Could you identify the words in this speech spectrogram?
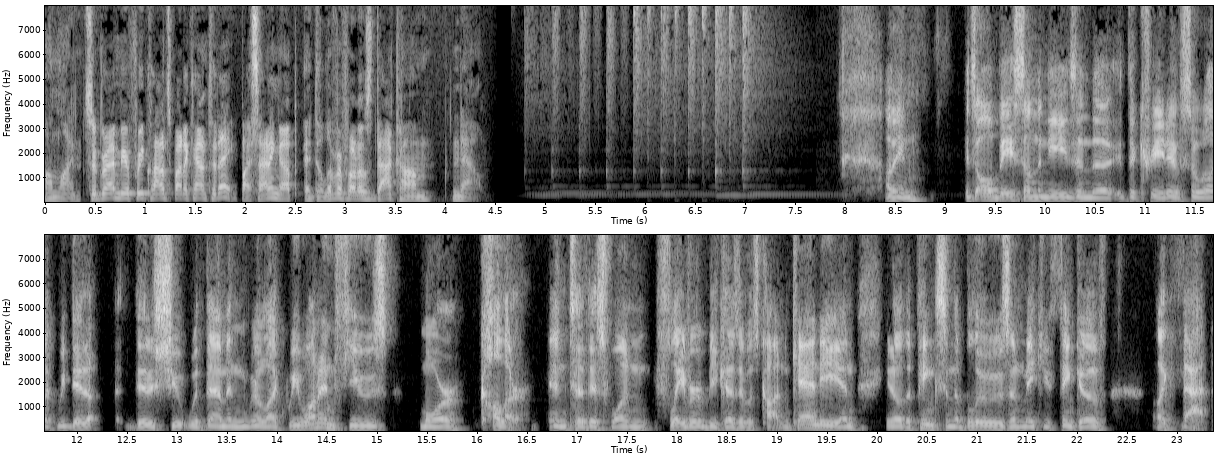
online. So grab your free CloudSpot account today by signing up at deliverphotos.com now. I mean, it's all based on the needs and the the creative. So like we did did a shoot with them and we are like, we want to infuse more color into this one flavor because it was cotton candy and you know the pinks and the blues and make you think of like that.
